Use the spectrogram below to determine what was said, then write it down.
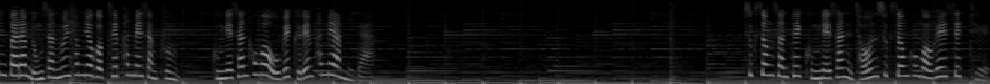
신바람 농산물 협력업체 판매 상품 국내산 홍어 500g 판매합니다. 숙성 선택 국내산 저온 숙성 홍어회 세트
